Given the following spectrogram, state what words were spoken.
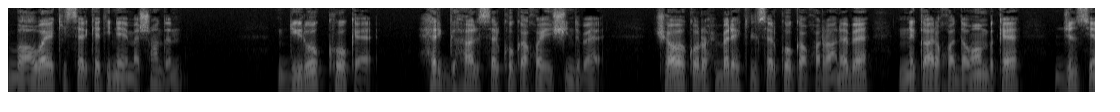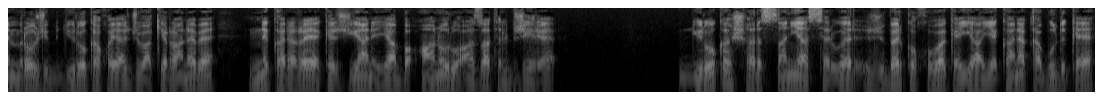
bawayekî serketî neyê meşandin. Dîrok kok e, her gihal ser koka xwe hêşîn dibe. Çawa ku rihberekî li ser koka xwe ranebe, nikare xwe dewam bike, cinsê mirov jî bi dîroka xwe ya civakî ranebe, nikare reyeke jiyanê ya bi anor û azad hilbijêre. Dîroka Şaristaniya Serwer ji ber ku xweke ya yekane qebûl dike,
